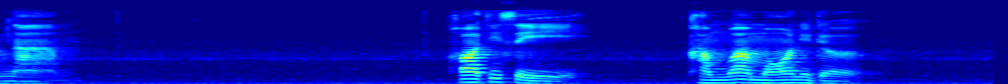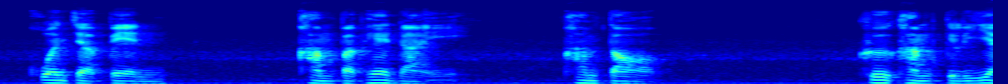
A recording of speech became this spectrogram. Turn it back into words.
ำนาม ข้อที่ 4คำว่า monitor ควรจะเป็นคำประเภทใดคำตอบ คือคำกริย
